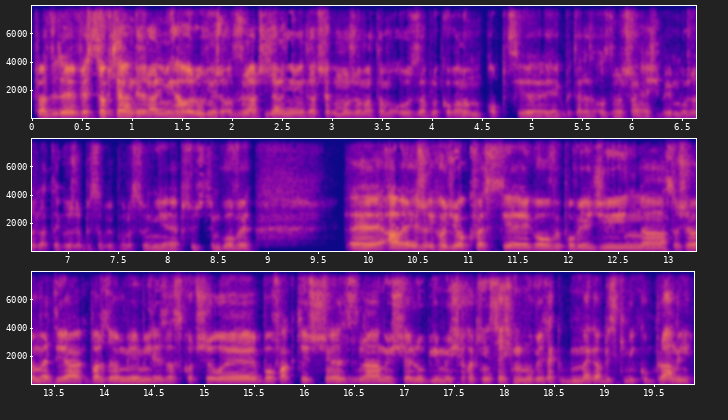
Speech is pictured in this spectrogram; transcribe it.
Prawda, wiesz co, chciałem generalnie Michała również odznaczyć, ale nie wiem dlaczego może ma tam zablokowaną opcję jakby teraz odznaczania siebie, może dlatego, żeby sobie po prostu nie psuć tym głowy. E, Ale jeżeli chodzi o kwestię jego wypowiedzi na social mediach, bardzo mnie mile zaskoczyły, bo faktycznie znamy się, lubimy się, choć nie jesteśmy, mówię, tak mega bliskimi kumplami,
